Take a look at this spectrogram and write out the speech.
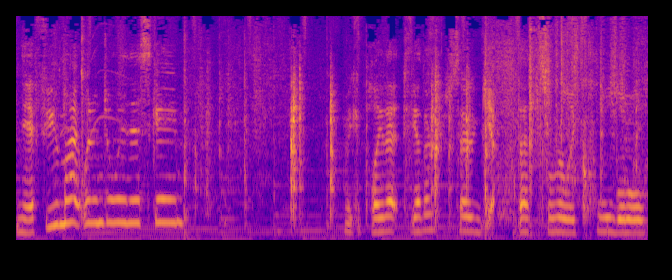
nephew might would enjoy this game. We could play that together. So yeah, that's a really cool little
